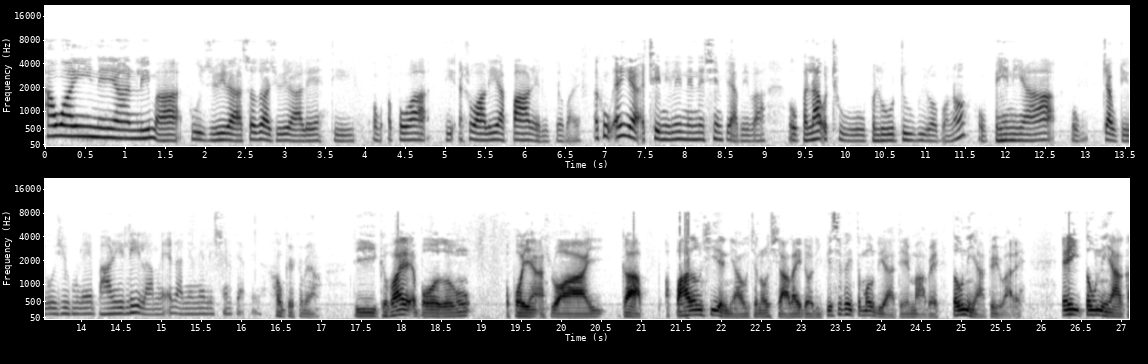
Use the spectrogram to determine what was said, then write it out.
Hawaii နေရာလေးမှာရွေးတာ စောစောက ရွေးတာလဲ အပေါ်ကအလွှာလေးက ပါးတယ်လို့ ပြောပါတယ်။အဲဒီကအခြေအနေလေး နည်းနည်းရှင်းပြပေးပါ။ဘယ်လောက်အထူကို ဘယ်လိုတူးပြီးတော့ ဘယ်နေရာက ကျောက်တွေကို ယူမလဲ။ဘာတွေလေ့လာမလဲ။အဲဒါလေး နည်းနည်းရှင်းပြပေးပါ။ကမ္ဘာ့ရဲ့ အပေါ်ဆုံး အပေါ်ယံအလွှာက အပါးဆုံးရှိတဲ့နေရာကို ရှာလိုက်တော့ ပစိဖိတ်သမုဒ္ဒရာထဲမှာပဲ နေရာ တွေ့ပါတယ်။ အဲဒီနေရာက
